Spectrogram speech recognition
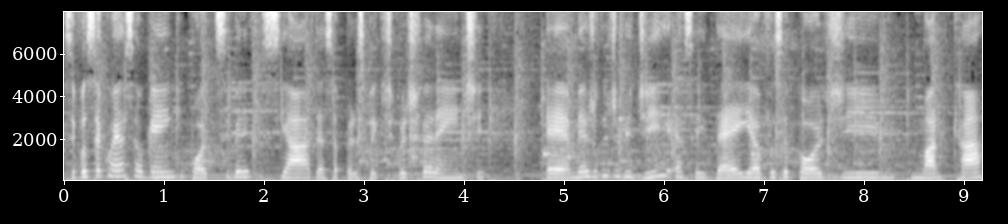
Se você conhece alguém que pode se beneficiar dessa perspectiva diferente, é, me ajuda a dividir essa ideia. Você pode marcar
